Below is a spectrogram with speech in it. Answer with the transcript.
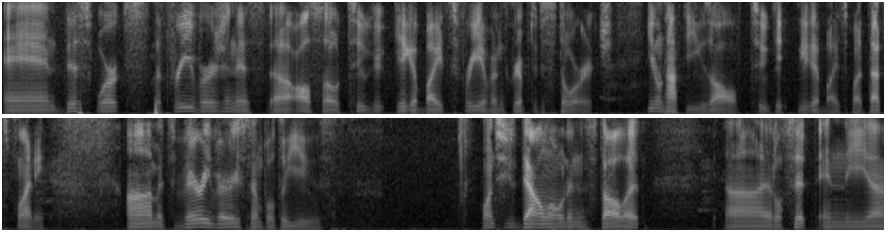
and this works the free version is uh, also 2 gigabytes free of encrypted storage. You don't have to use all 2 gigabytes but that's plenty. Um, it's very very simple to use. Once you download and install it uh, it'll sit in the uh,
